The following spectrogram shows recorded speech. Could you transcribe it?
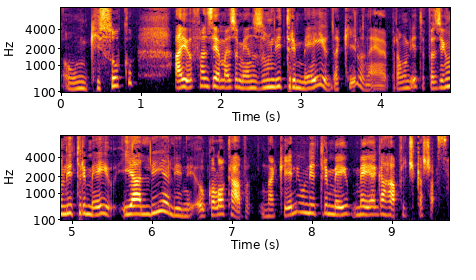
ou um quisuco, aí eu fazia mais ou menos um litro e meio daquilo, né, para um litro, eu fazia um litro e meio, e ali, ali, eu colocava naquele um litro e meio, meia garrafa de cachaça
